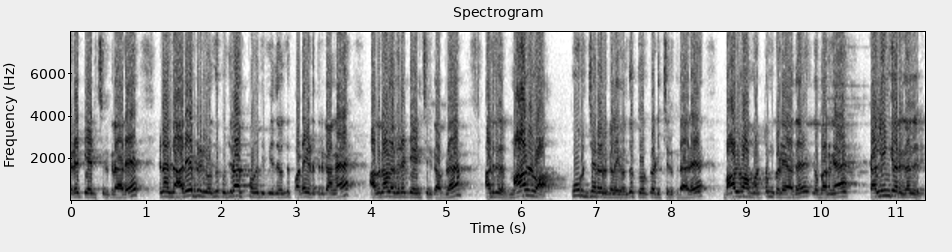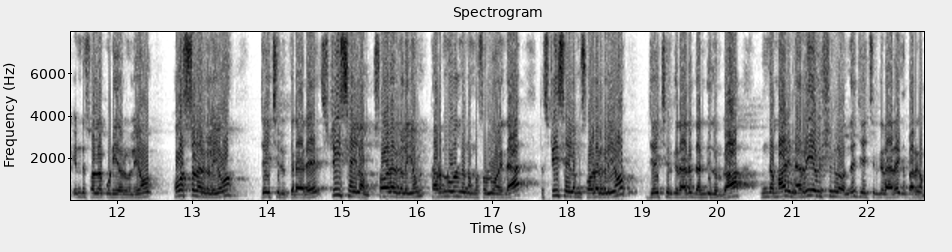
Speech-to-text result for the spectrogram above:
விரட்டி அடிச்சிருக்கிறாரு. ஏன்னா இந்த அரேபியர்கள் வந்து குஜராத் பகுதி மீது வந்து படை எடுத்திருக்காங்க. அதனால விரட்டி அடிச்சிருக்காப்ல அடுத்தது மால்வா கூர்ஜரர்களை வந்து தோற்கடிச்சிருக்கிறாரு. மால்வா மட்டும் கிடையாது. இங்க பாருங்க கலிங்கர்கள் என்று சொல்லக்கூடியவர்களையும் ஹோஸ்டலர்களையும் ஜெயிச்சிருக்கிறாரு. ஸ்ரீசைலம் சோழர்களையும் கர்னூல்னு நம்ம சொல்லுவோம் இதை. ஸ்ரீசைலம் சோழர்களையும் ஜெயிச்சிருக்கிறாரு தண்டி துர்கா இந்த மாதிரி நிறைய விஷயங்களை வந்து ஜெயிச்சிருக்கிறாரு. இங்க பாருங்க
